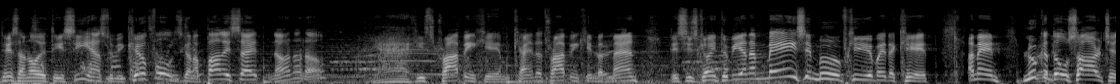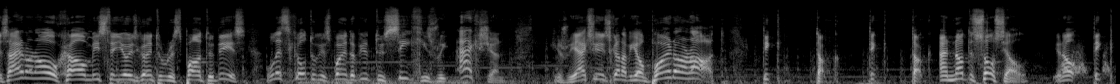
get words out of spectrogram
There's another TC. Has to be careful. He's gonna palisade. No, no, no. Yeah, he's trapping him, kind of trapping him, but man, this is going to be an amazing move here by the kid. I mean, look at those arches. I don't know how Mr. Yo is going to respond to this. Let's go to his point of view to see his reaction. His reaction is gonna be on point or not. Tick tock, tick tock, and not the social. You know, tick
